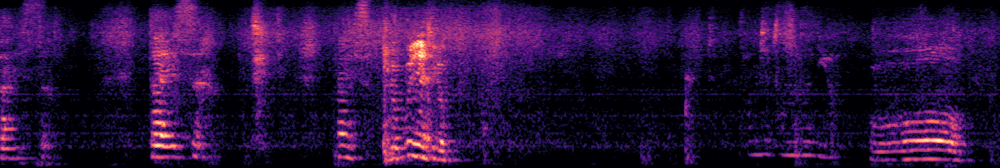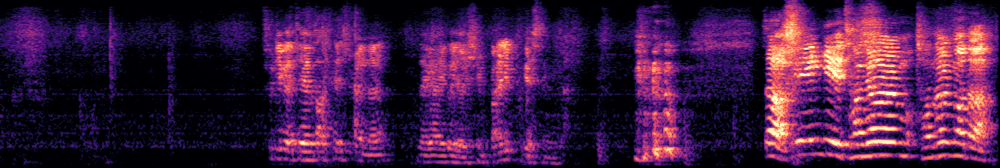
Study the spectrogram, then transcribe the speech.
다 했어. 다 했어. 다 했어. 몇 분이야 지금? 33분이요. 오. 주리가 대답해 주면은 내가 이거 열심히 빨리 푸겠습니다. 자, 게임기 전월 전월마다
